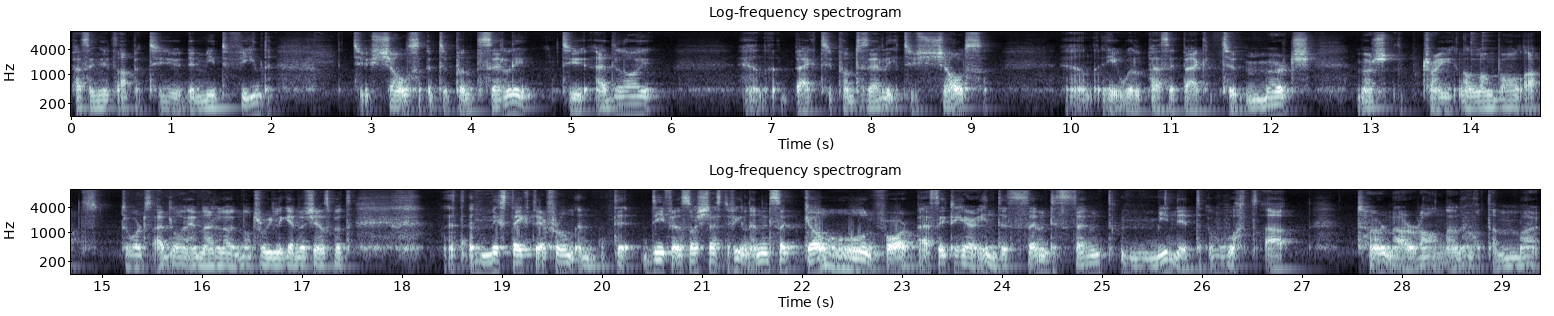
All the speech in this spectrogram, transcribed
passing it up to the midfield to Charles, to Ponticelli, to Adloy, and back to Ponticelli, to Charles, and he will pass it back to Merch. Merch trying a long ball up towards Adloy, and Adloy not really getting a chance, but a mistake there from the defense of Chesterfield, and it's a goal for Bassett here in the 77th minute. What a turnaround and what a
